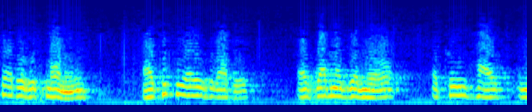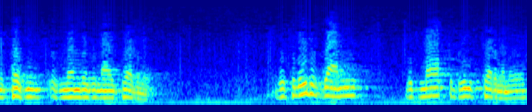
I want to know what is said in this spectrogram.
Seattle this morning, I took the oath of office as Governor General at Queen's House in the presence of members of my cabinet. The salute of guns, which marked the brief ceremony,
